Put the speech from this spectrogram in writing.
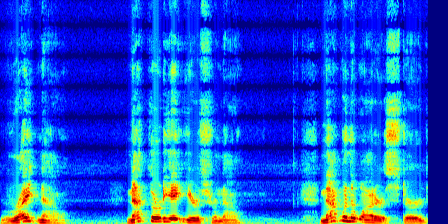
right now, not 38 years from now, not when the water is stirred,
